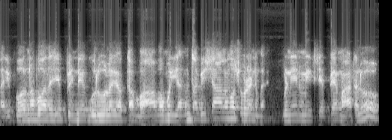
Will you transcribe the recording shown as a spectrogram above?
పరిపూర్ణ బోధ చెప్పిండే గురువుల యొక్క భావము ఎంత విశాలమో చూడండి మరి. ఇప్పుడు నేను మీకు చెప్పే మాటలు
